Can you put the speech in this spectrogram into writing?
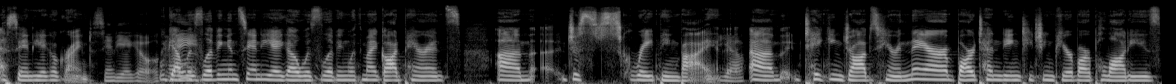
a San Diego grind. San Diego. Okay. Yeah, I was living in San Diego, was living with my godparents, um, just scraping by. Yeah. Um, taking jobs here and there, bartending, teaching Pure Barre Pilates,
